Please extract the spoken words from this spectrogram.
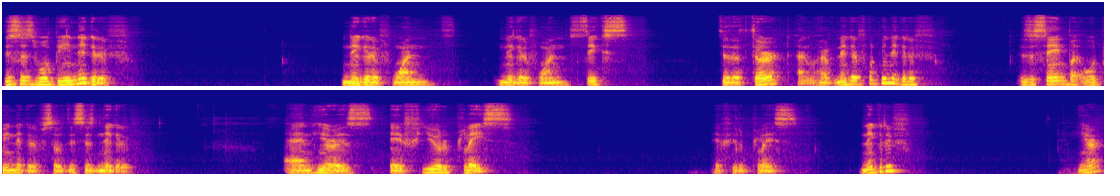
this is will be negative. Negative 1, negative 1, 6 to the third, and we have negative will be negative is the same but it would be negative. So this is negative. And here is if you replace if you replace negative here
